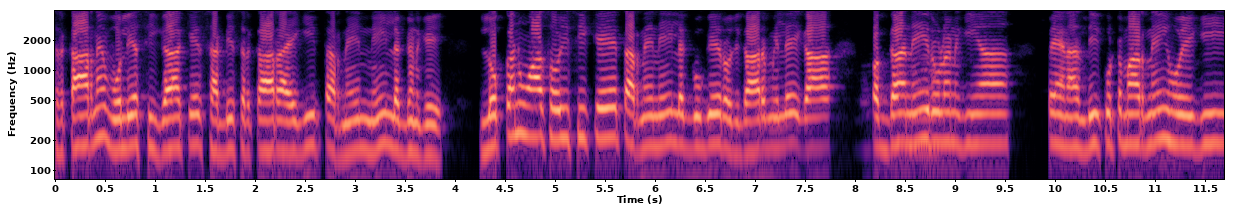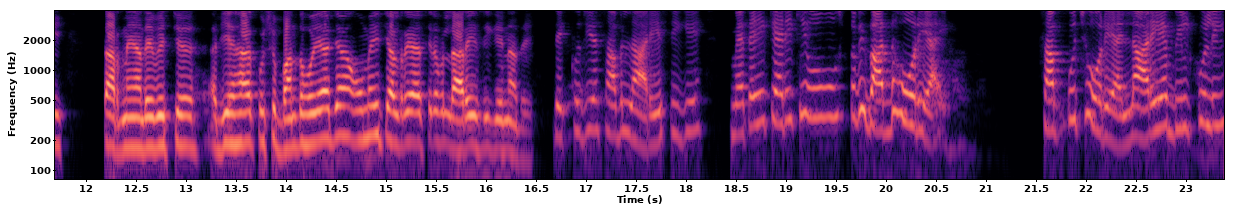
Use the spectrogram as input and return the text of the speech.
ਸਰਕਾਰ ਨੇ ਬੋਲਿਆ ਸੀਗਾ ਕਿ ਸਾਡੀ ਸਰਕਾਰ ਆਏਗੀ, ਧਰਨੇ ਨਹੀਂ ਲੱਗਣਗੇ। ਲੋਕਾਂ ਨੂੰ ਆਸ ਹੋਈ ਸੀ ਕਿ ਧਰਨੇ ਨਹੀਂ ਲੱਗੂਗੇ, ਰੋਜ਼ਗਾਰ ਮਿਲੇਗਾ, ਪੱਗਾਂ ਨਹੀਂ ਰੁਲਣਗੀਆਂ, ਭੈਣਾਂ ਦੀ ਕੁੱਟਮਾਰ ਨਹੀਂ ਹੋਏਗੀ ਧਰਨਿਆਂ ਦੇ ਵਿੱਚ। ਅਜਿਹਾ ਕੁਝ ਬੰਦ ਹੋਇਆ ਜਾਂ ਉਵੇਂ ਹੀ ਚੱਲ ਰਿਹਾ, ਸਿਰਫ ਲਾਰੇ ਸੀਗੇ ਇਹਨਾਂ ਦੇ? ਦੇਖੋ ਜੀ, ਇਹ ਸਭ ਲਾਰੇ ਸੀਗੇ। ਮੈਂ ਤਾਂ ਇਹ ਕਹਿ ਰਹੀ ਕਿ ਉਹ ਉਸ ਤੋਂ ਵੀ ਵੱਧ ਹੋ ਰਿਹਾ ਹੈ ਸਭ ਕੁਝ ਹੋ ਰਿਹਾ ਹੈ ਲਾਰੇ ਹੈ ਬਿਲਕੁਲ ਹੀ।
